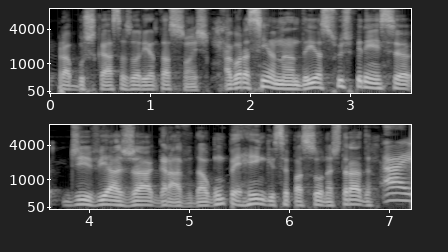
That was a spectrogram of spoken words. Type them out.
para buscar essas orientações. Agora sim, Ananda, e a sua experiência de viajar grávida? Algum perrengue você passou na estrada? Ai,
